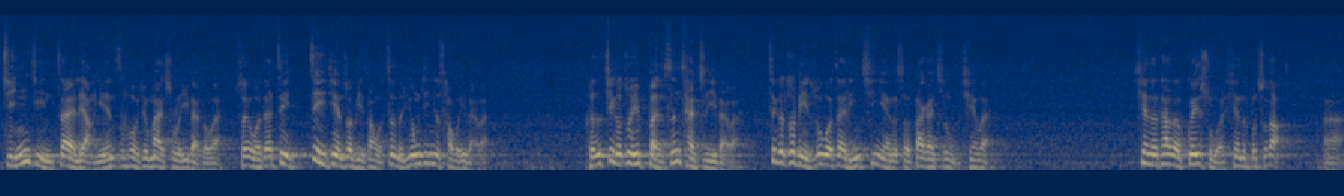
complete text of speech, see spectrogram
仅仅在两年之后就卖出了一百多万，所以我在这这一件作品上，我挣的佣金就超过一百万。可是这个作品本身才值一百万，这个作品如果在零七年的时候大概值五千万。现在它的归属我现在不知道，啊，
